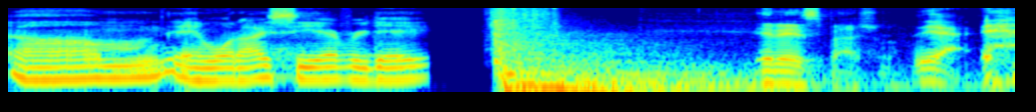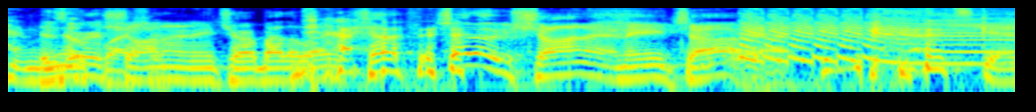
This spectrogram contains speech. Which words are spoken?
Um, and what I see every day. It is special. Yeah, Is no there a question. Shauna in HR, by the way? shout, shout out Shauna in HR. That's good.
